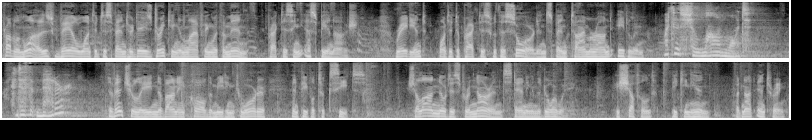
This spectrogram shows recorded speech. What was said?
Problem was, Veil wanted to spend her days drinking and laughing with the men, practicing espionage. Radiant wanted to practice with a sword and spend time around Adolin. What does Shallan want? And does it matter? Eventually, Navani called the meeting to order, and people took seats. Shallan noticed Renarin standing in the doorway. He shuffled, peeking in, but not entering.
